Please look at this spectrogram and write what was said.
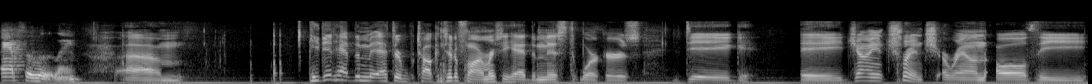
Absolutely. Um, he did have the after talking to the farmers, he had the mist workers dig a giant trench around all the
